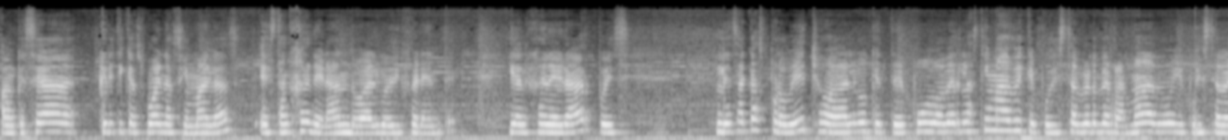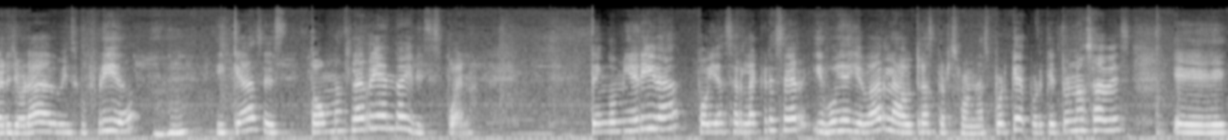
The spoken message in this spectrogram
aunque sea críticas buenas y malas, están generando algo diferente. Y al generar, pues, le sacas provecho a algo que te pudo haber lastimado y que pudiste haber derramado y pudiste haber llorado y sufrido. ¿Y qué haces? Tomas la rienda y dices, bueno, tengo mi herida, voy a hacerla crecer y voy a llevarla a otras personas. ¿Por qué? Porque tú no sabes eh,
